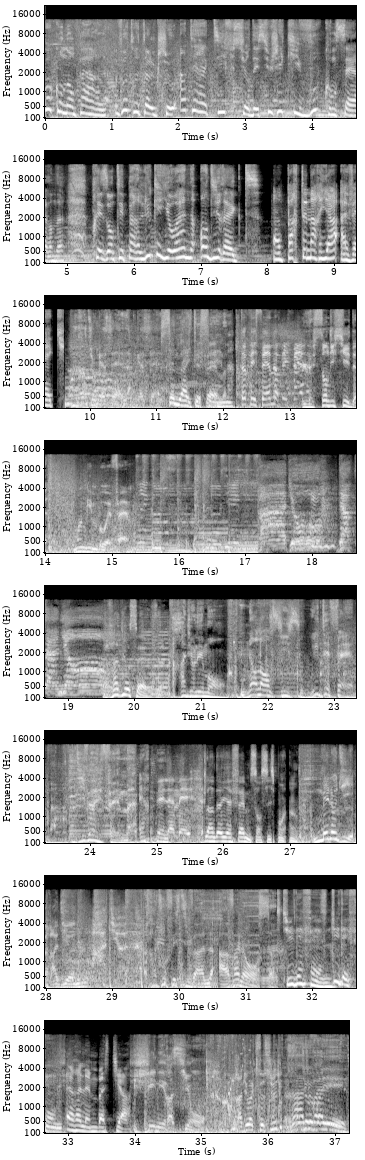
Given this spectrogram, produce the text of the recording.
Faut qu'on en parle, votre talk show interactif sur des sujets qui vous concernent. Présenté par Luc et Johan en direct. En partenariat avec Radio Gazelle, Sunlight FM, Top FM, le son du Sud. Mangimbo FM, Radio D'Artagnan. Radio 16. Radio Léman, 96 8 FM, Diva FM, RPL à Metz. Clin d'œil FM 106.1. Mélodie. Radion. Radion. Radio Festival à Valence, Stud FM. Stud FM. RLM Bastia. Génération, Radio Axe Sud. Radio Vallée,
